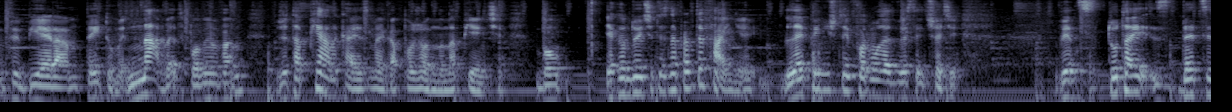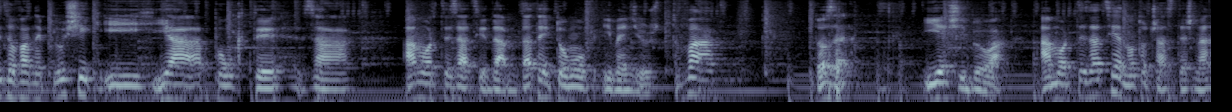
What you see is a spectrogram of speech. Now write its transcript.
wybieram tej tumy. Nawet powiem Wam, że ta pianka jest mega porządna napięcie, bo jak lądujecie, to jest naprawdę fajnie. Lepiej niż w tej Formule 23. Więc tutaj zdecydowany plusik i ja punkty za amortyzację dam dla tej tumów i będzie już 2 do 0. I jeśli była amortyzacja, no to czas też na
